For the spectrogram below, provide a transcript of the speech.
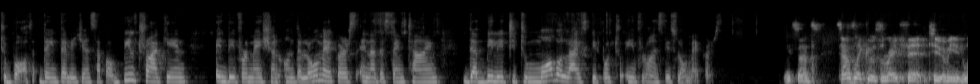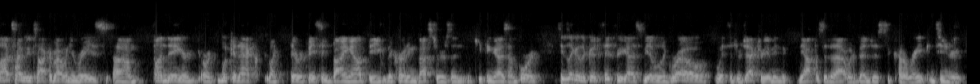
to both the intelligence about bill tracking and the information on the lawmakers and at the same time the ability to mobilize people to influence these lawmakers. Makes sense sounds like it was the right fit too. I mean, a lot of times we talk about when you raise um, funding or, or looking at like they were basically buying out the, the current investors and keeping you guys on board. Seems like it was a good fit for you guys to be able to grow with the trajectory. I mean, the, the opposite of that would have been just to kind of rate, continue to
